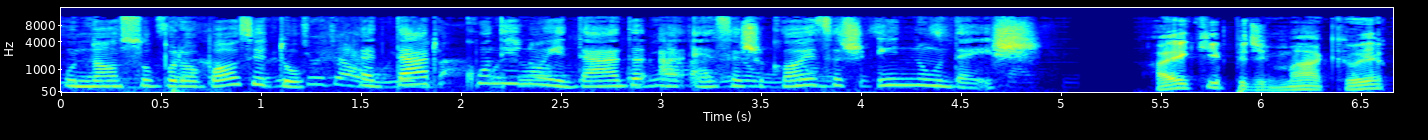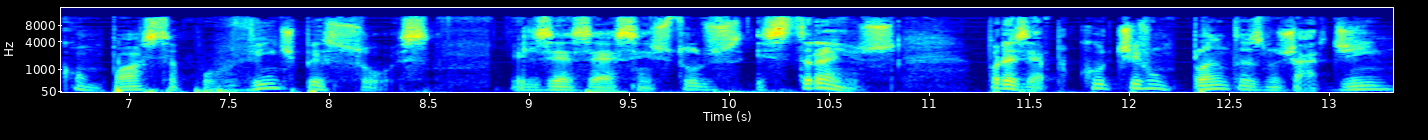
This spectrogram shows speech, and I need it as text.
O nosso propósito é dar continuidade a essas coisas inúteis. A equipe de Macro é composta por 20 pessoas. Eles exercem estudos estranhos. Por exemplo, cultivam plantas no jardim,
